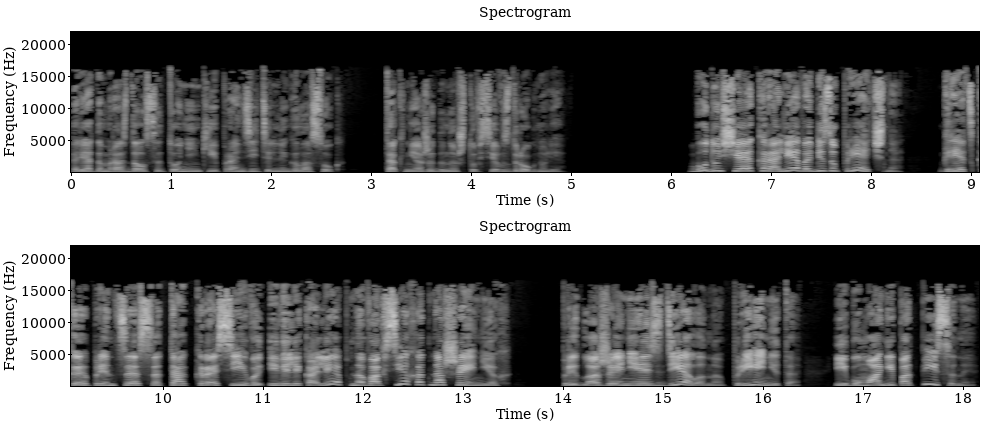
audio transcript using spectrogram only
Рядом раздался тоненький и пронзительный голосок, так неожиданно, что все вздрогнули. «Будущая королева безупречна! Грецкая принцесса так красива и великолепна во всех отношениях! Предложение сделано, принято, и бумаги подписаны.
